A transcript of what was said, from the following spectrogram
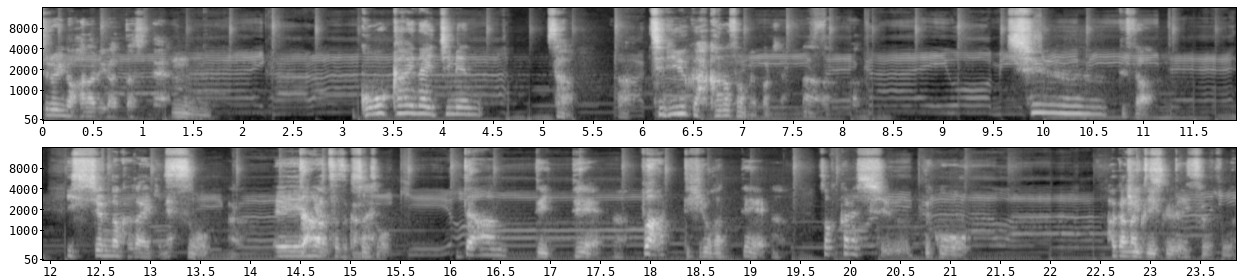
種類の花火があったしね。うん。豪快な一面さあ散りゆく儚さもやっぱあるじゃん。あシューってさ一瞬の輝きね。そう。永遠には続かない。そうそう。ダーンっていって、バーって広がって、うんそこからシューってこう消儚えて。いくて。いくそうそう、うん。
